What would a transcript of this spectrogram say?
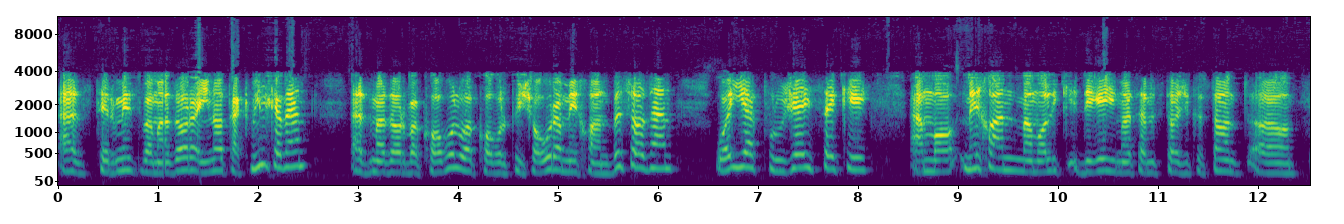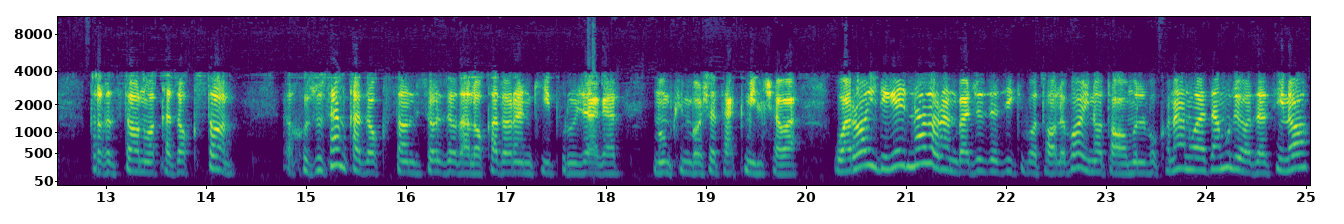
از ترمیز به مزار اینا تکمیل کردن. از مزار به کابل و کابل پیشاور را می‌خوان بسازن. و یک پروژه است که اما می‌خوان ممالک دیگه مثلا تاجیکستان قرغستان و قزاقستان خصوصا قزاقستان بسیار زیاد علاقه دارن که پروژه اگر ممکن باشه تکمیل شود. و رای دیگه ندارن به جز از که با طالبا اینا تعامل بکنن و از همون از اینا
